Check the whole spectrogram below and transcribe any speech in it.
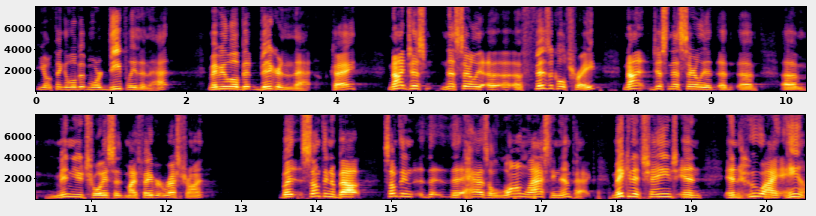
you know think a little bit more deeply than that, maybe a little bit bigger than that okay? Not just necessarily a, a physical trait, not just necessarily a, a, a, menu choice at my favorite restaurant, but something about something that, that has a long lasting impact, making a change in, in who I am,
